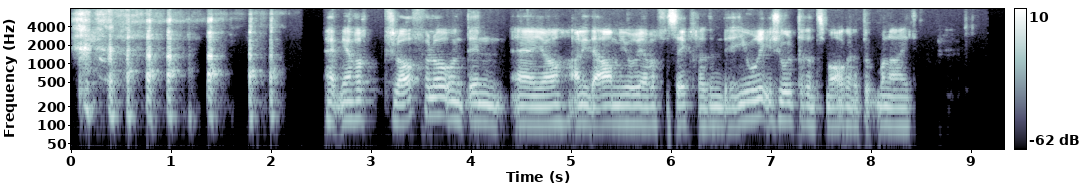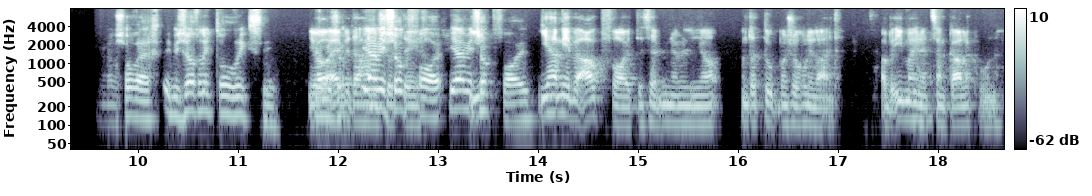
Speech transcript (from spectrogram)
hat mich einfach schlafen lassen und dann äh, ja, habe ich den armen Juri einfach versäckert. Und der Juri ist ultra ins Magen, das tut mir leid. Ja, schon recht. Ich bin schon ein bisschen traurig. Gewesen. Ja, ich habe eben, da mich, ich habe ich mich schon gefreut. Ich habe mich Ich- schon gefreut. Ich habe mich eben auch gefreut, das hat mich nämlich, ja. Und das tut mir schon ein bisschen leid. Aber immerhin hat St. Gallen gewonnen.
